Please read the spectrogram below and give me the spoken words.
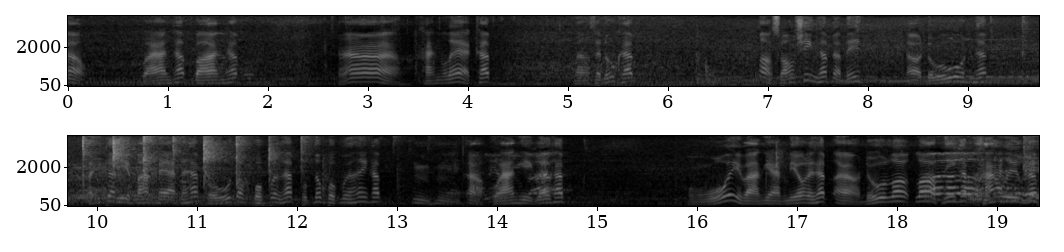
อ้าววางครับวางครับอ้าครั้งแรกครับหลังสนุกครับอ้าวสองชิงครับแบบนี้อ้าวโดนครับอันนี้ก็รีบมาแปดนะครับโอ้ต้องปรบมือครับผมต้องปรบมือให้ครับอืมหืมอ้าววางอีกแล้วครับโอ้ยวางอย่างเดียวเลยครับอ้าวดูรอบรอบนี้ครับครั้งลืมครับ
